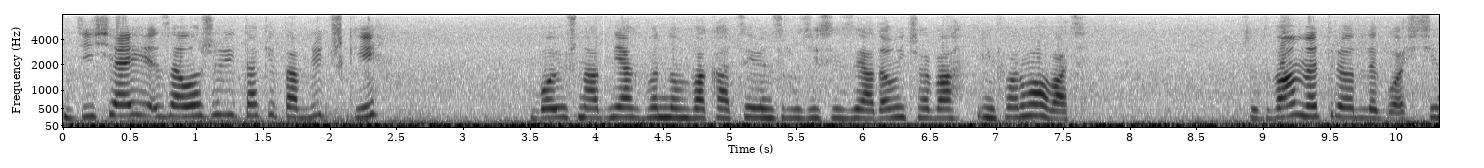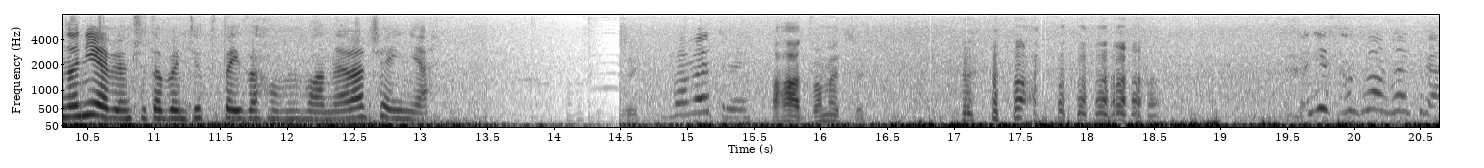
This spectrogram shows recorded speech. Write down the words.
Dzisiaj założyli takie tabliczki, bo już na dniach będą wakacje, więc ludzie się zjadą i trzeba informować. Czy dwa metry odległości? No nie wiem, czy to będzie tutaj zachowywane, raczej nie. Dwa metry. Aha, dwa metry. To nie są dwa metra.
